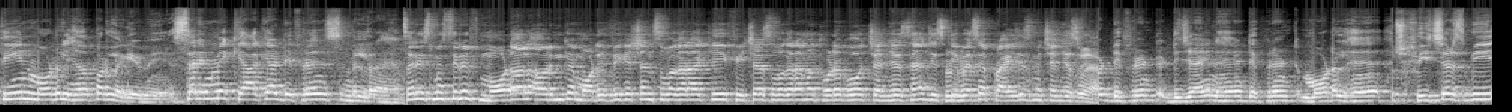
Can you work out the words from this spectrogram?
तीन मॉडल यहाँ पर लगे हुए हैं। सर इनमें क्या क्या डिफरेंस मिल रहा है? सर इसमें सिर्फ़ मॉडल और इनके मॉडिफिकेशन वगैरह की फीचर्स वगैरह में थोड़े बहुत चेंजेस हैं जिसकी वजह से प्राइजेस में चेंजेस हुए डिफरेंट डिज़ाइन है डिफरेंट मॉडल है कुछ फीचर्स भी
